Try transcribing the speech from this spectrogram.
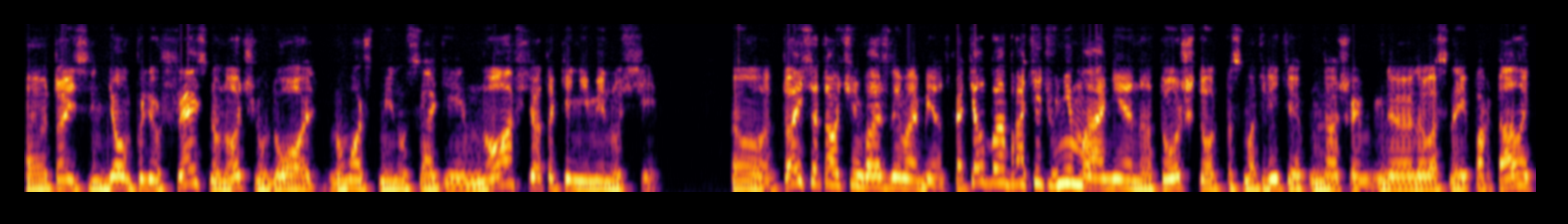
Э, то есть днем плюс 6, но ночью 0, ну, может, минус 1, но все-таки не минус 7. Вот. То есть это очень важный момент. Хотел бы обратить внимание на то, что вот посмотрите наши э, новостные порталы,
